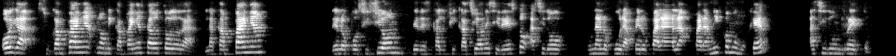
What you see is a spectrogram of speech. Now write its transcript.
oiga, su campaña, no, mi campaña ha estado todo dar. La campaña de la oposición, de descalificaciones y de esto ha sido una locura, pero para, la, para mí como mujer ha sido un reto,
